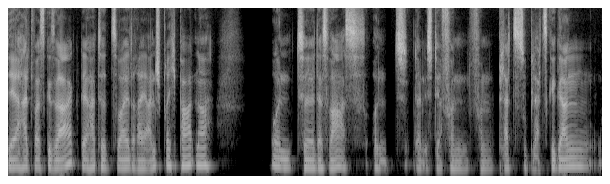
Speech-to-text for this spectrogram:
Der hat was gesagt, der hatte zwei, drei Ansprechpartner und äh, das war's. Und dann ist der von, von Platz zu Platz gegangen.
